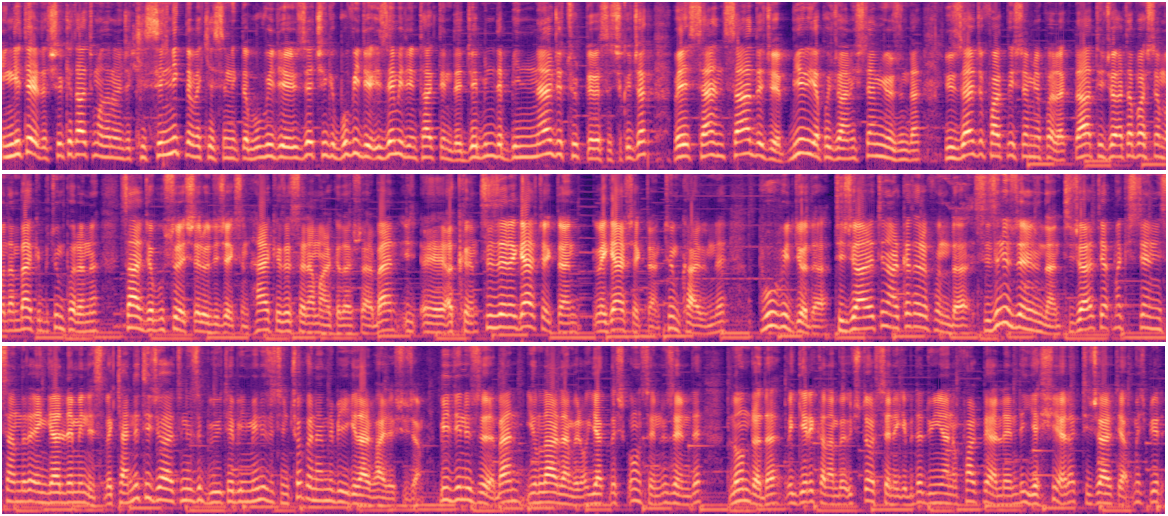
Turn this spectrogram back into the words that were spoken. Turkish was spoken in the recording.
İngiltere'de şirket açmadan önce kesinlikle ve kesinlikle bu videoyu izle. Çünkü bu videoyu izlemediğin takdirde cebinde binlerce Türk lirası çıkacak ve sen sadece bir yapacağın işlem yüzünden yüzlerce farklı işlem yaparak daha ticarete başlamadan belki bütün paranı sadece bu süreçleri ödeyeceksin. Herkese selam arkadaşlar. Ben e, Akın. Sizlere gerçekten ve gerçekten tüm kalbimle bu videoda ticaretin arka tarafında sizin üzerinden ticaret yapmak isteyen insanları engellemeniz ve kendi ticaretinizi büyütebilmeniz için çok önemli bilgiler paylaşacağım. Bildiğiniz üzere ben yıllardan beri yaklaşık 10 senenin üzerinde Londra'da ve geri kalan böyle 3-4 sene gibi de dünyanın farklı yerlerinde yaşayarak ticaret yapmış bir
